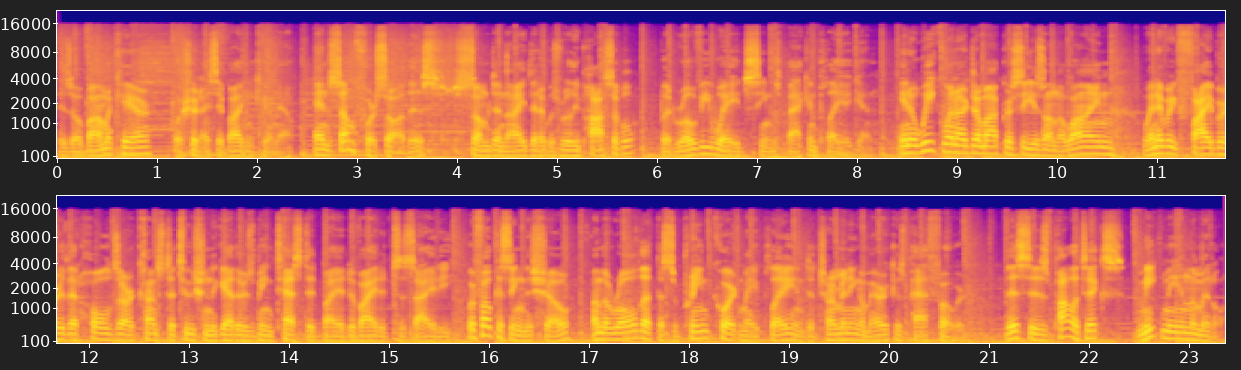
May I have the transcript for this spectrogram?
is Obamacare, or should I say Biden care now. And some foresaw this, some denied that it was really possible, but Roe v. Wade seems back in play again. In a week when our democracy is on the line, when every fiber that holds our Constitution together is being tested by a divided society, we're focusing this show on the role that the Supreme Court may play in determining America's path forward. This is Politics. Meet me in the middle.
